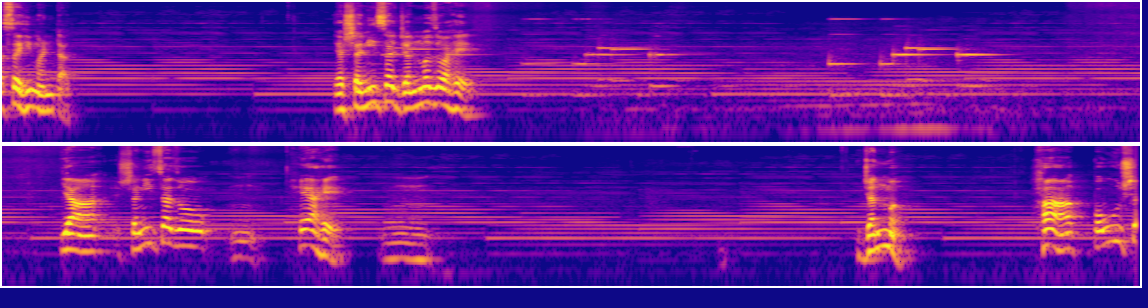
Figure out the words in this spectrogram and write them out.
असंही म्हणतात. या शनीचा जन्म जो आहे या शनीचा जो हे आहे जन्म हा पौष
